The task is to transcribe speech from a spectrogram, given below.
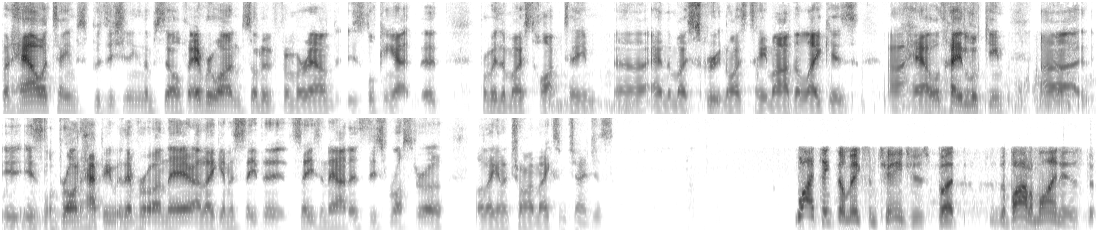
But how are teams positioning themselves? Everyone sort of from around is looking at it. Probably the most hyped team uh, and the most scrutinized team are the Lakers. Uh, how are they looking? Uh, is LeBron happy with everyone there? Are they going to see the season out as this roster, or are they going to try and make some changes? Well, I think they'll make some changes, but the bottom line is that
